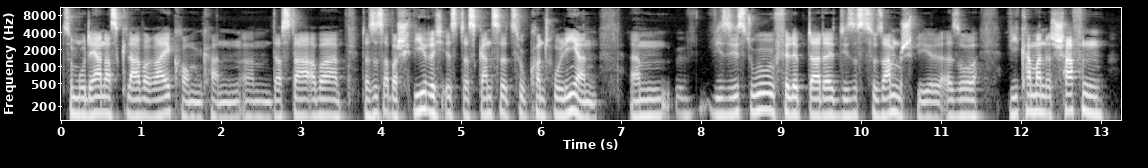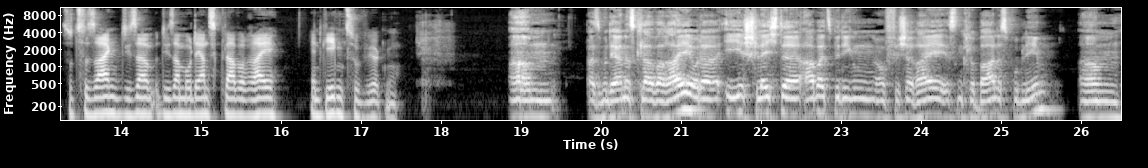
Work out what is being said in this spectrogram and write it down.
zu moderner Sklaverei kommen kann. Ähm, dass da aber, dass es aber schwierig ist, das Ganze zu kontrollieren. Ähm, wie siehst du, Philipp, da, da dieses Zusammenspiel? Also wie kann man es schaffen, sozusagen dieser, dieser modernen Sklaverei entgegenzuwirken? Ähm, also moderne Sklaverei oder eh schlechte Arbeitsbedingungen auf Fischerei ist ein globales Problem. Ähm,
